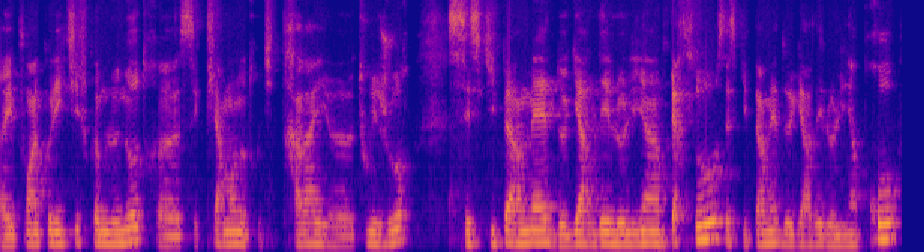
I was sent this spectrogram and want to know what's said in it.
Euh, et pour un collectif comme le nôtre, c'est clairement notre outil de travail tous les jours. C'est ce qui permet de garder le lien perso, c'est ce qui permet de garder le lien pro,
